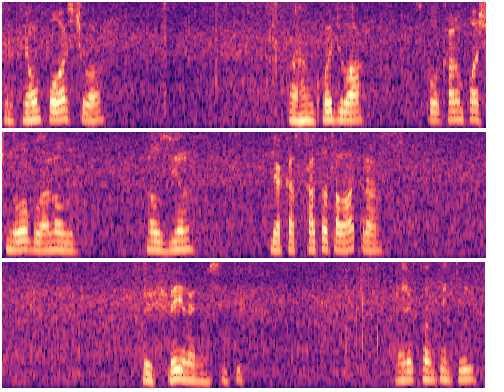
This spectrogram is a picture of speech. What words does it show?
Tem até um poste lá. Arrancou de lá. Eles colocaram um poste novo lá no, na usina. E a cascata tá lá atrás. Foi feio o negócio aqui. Olha quanto entulho.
